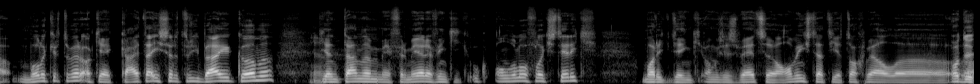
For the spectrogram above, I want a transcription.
wat moeilijker te worden. Oké, Kaita is er terug bijgekomen. Die tandem met Vermeeren vind ik ook ongelooflijk sterk. Maar ik denk, onze Zweedse alwingst, dat die toch wel... uh, Oh, die,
